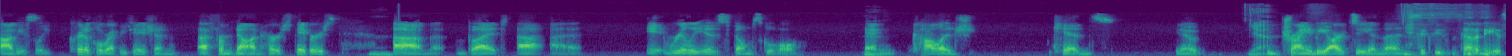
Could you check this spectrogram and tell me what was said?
obviously critical reputation uh, from non-Hearst papers, um, but uh, it really is film school and college kids, you know, Yeah. trying to be artsy in the 60s and 70s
